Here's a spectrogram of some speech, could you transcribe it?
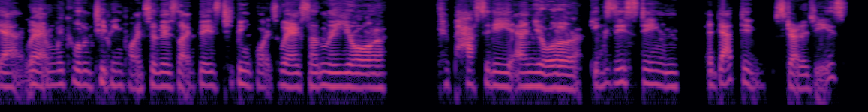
Yeah, and we call them tipping points. So there's like these tipping points where suddenly your capacity and your existing adaptive strategies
